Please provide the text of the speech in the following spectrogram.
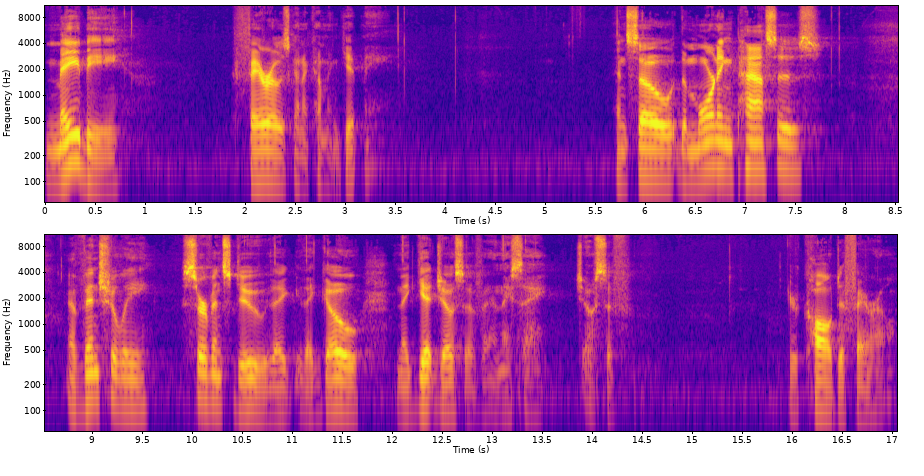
Maybe Pharaoh's going to come and get me. And so the morning passes. Eventually, servants do. They, they go and they get Joseph and they say, Joseph, you're called to Pharaoh.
